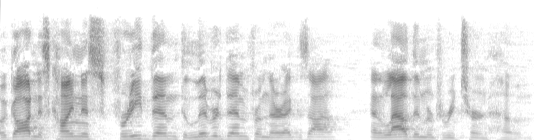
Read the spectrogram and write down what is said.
But God, in His kindness, freed them, delivered them from their exile, and allowed them to return home.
